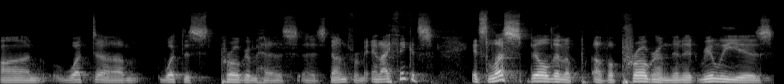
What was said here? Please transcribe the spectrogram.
on what um, what this program has has done for me. And I think it's it's less build in a, of a program than it really is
